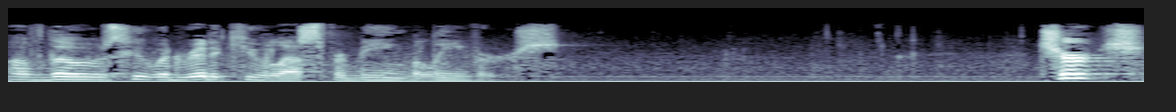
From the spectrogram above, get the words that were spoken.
of those who would ridicule us for being believers. Church,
